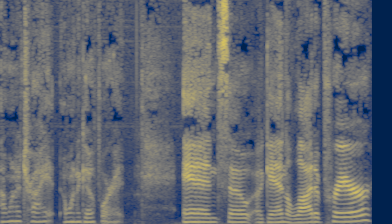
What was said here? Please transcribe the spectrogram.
I want to try it. I want to go for it. And so again, a lot of prayer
